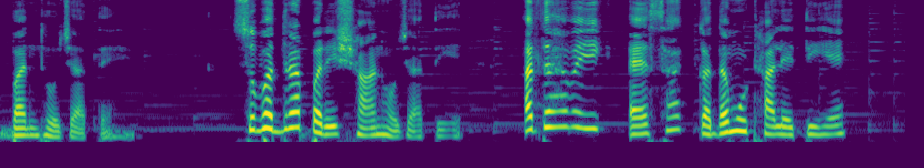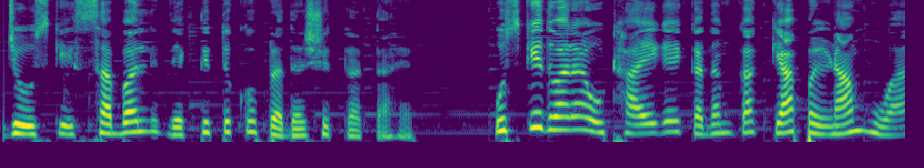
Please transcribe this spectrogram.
बंद हो जाते हैं। सुभद्रा परेशान हो जाती है। अतः वह एक ऐसा कदम उठा लेती है जो उसके सबल व्यक्तित्व को प्रदर्शित करता है। उसके द्वारा उठाए गए कदम का क्या परिणाम हुआ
